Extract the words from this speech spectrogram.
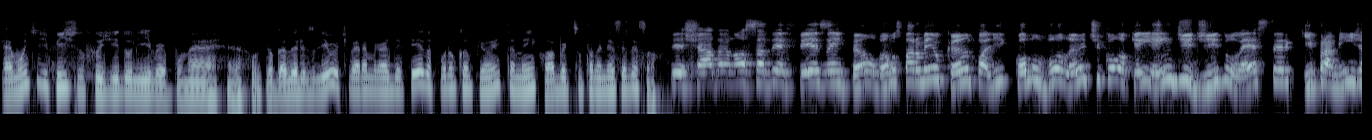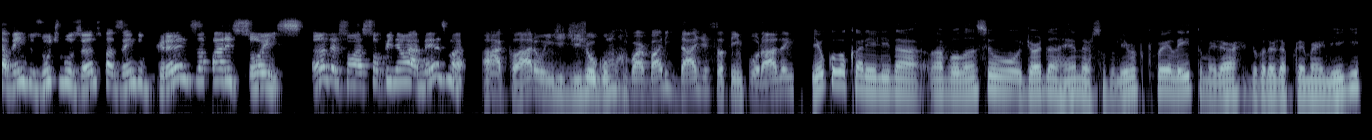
É muito difícil fugir do Liverpool, né? Os jogadores do Liverpool tiveram a melhor defesa, foram campeões também. Robertson tá na minha seleção. Fechada a nossa defesa, então. Vamos para o meio-campo ali. Como volante, coloquei em Didi do Leicester, que para mim já vem dos últimos anos fazendo grandes aparições. Anderson, a sua opinião é a mesma? Ah, claro, o Ndidi jogou uma barbaridade essa temporada. Eu colocaria ali na, na volância o Jordan Henderson do Liverpool, que foi eleito o melhor jogador da Premier League.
